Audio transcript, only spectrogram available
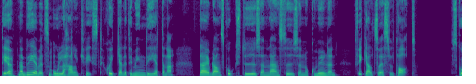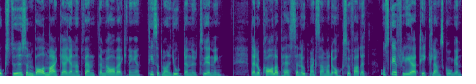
Det öppna brevet som Olle Hallqvist skickade till myndigheterna, däribland Skogsstyrelsen, Länsstyrelsen och kommunen, fick alltså resultat. Skogsstyrelsen bad markägaren att vänta med avverkningen tills att man hade gjort en utredning. Den lokala pressen uppmärksammade också fallet och skrev flera artiklar om skogen,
